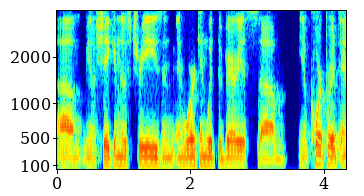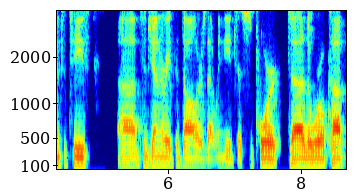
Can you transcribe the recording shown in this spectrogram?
um, you know, shaking those trees and, and working with the various, um, you know, corporate entities uh, to generate the dollars that we need to support uh, the World Cup.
